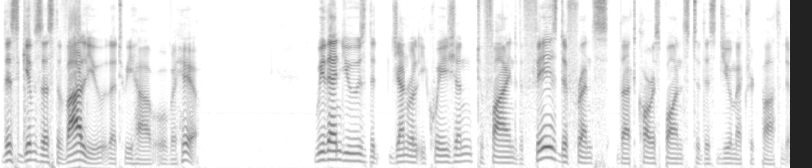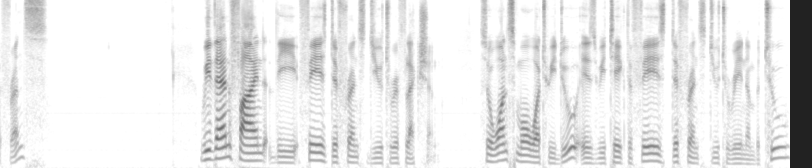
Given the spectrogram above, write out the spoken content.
This gives us the value that we have over here. We then use the general equation to find the phase difference that corresponds to this geometric path difference. We then find the phase difference due to reflection. So once more what we do is we take the phase difference due to ray number 2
